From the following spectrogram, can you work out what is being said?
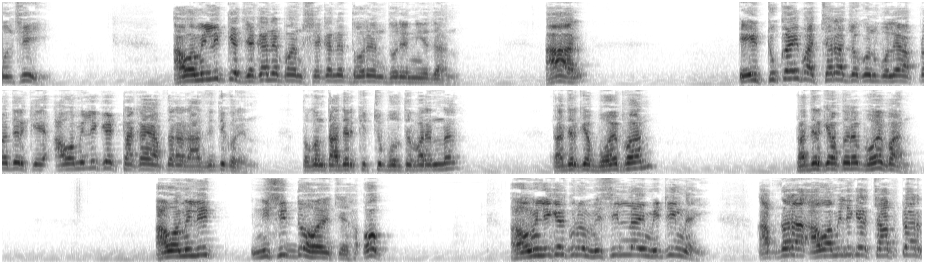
বলছি, আওয়ামী লীগকে যেখানে পান সেখানে ধরেন, ধরে নিয়ে যান। আর এই টুকাই বাচ্চারা যখন বলে আপনাদেরকে আওয়ামী লীগের টাকায় আপনারা রাজনীতি করেন তখন তাদের কিচ্ছু বলতে পারেন না। তাদেরকে ভয় পান। তাদেরকে আপনারা ভয় পান। আওয়ামী লীগ নিষিদ্ধ হয়েছে। হোক, আওয়ামী লীগের কোনো মিছিল নাই, মিটিং নাই। আপনারা আওয়ামী লীগের চাপটার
